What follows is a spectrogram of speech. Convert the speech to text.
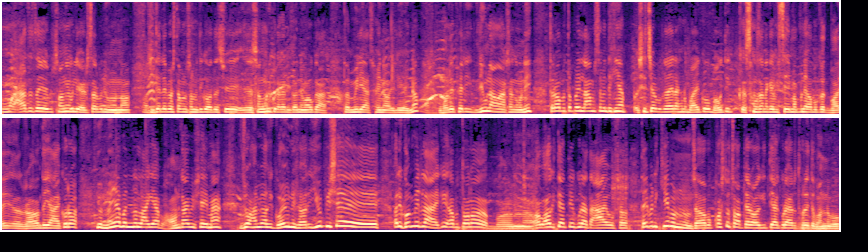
म आज चाहिँ संयोगले हेड सर पनि हुनुहुन्न विद्यालय व्यवस्थापन समितिको अध्यक्षसँग पनि कुराकानी गर्ने मौका त मिलिया छैन अहिले होइन? भोलि फेरि लिउँला उहाँहरूसँग पनि। तर अब तपाईँ लामो समयदेखि यहाँ शिक्षण गराइराख्नु भएको भौतिक संरचनाका विषयमा पनि अवगत भए रहँदै आएको र यो नयाँ बन्न लागेका भवनका विषयमा जो हामी अघि गयौँ नि सर यो विषय अलिक गम्भीर लाग्यो कि? अब तल अब अघि त्यहाँ त्यो कुरा त आयो छ। तै पनि के भन्नुहुन्छ? अब कस्तो छ अप्ठ्यारो अघि त्यहाँ कुराहरू थोरै त भन्नुभयो।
